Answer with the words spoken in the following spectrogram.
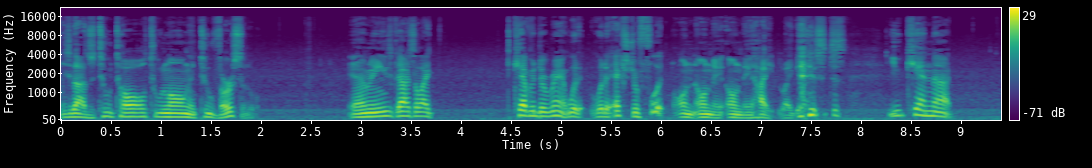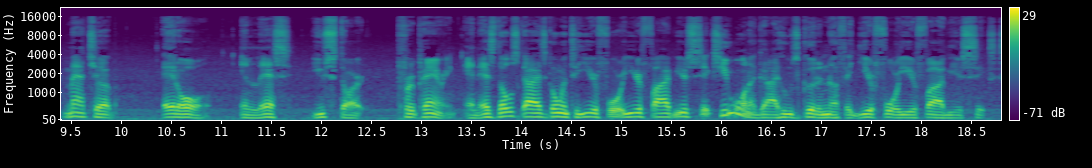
These guys are too tall, too long, and too versatile. You know I mean? These guys are like Kevin Durant with with an extra foot on on their on their height. Like it's just you cannot match up at all unless you start preparing. And as those guys go into year four, year five, year six, you want a guy who's good enough at year four, year five, year six.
